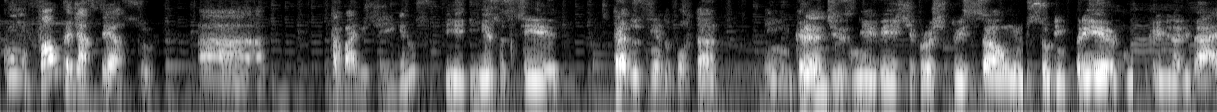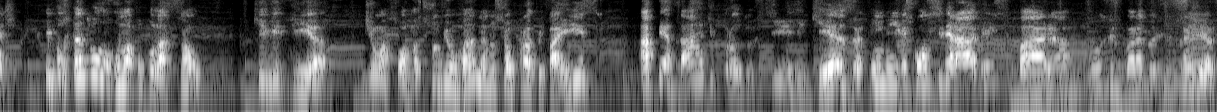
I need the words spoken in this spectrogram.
com falta de acesso a trabalhos dignos, e, e isso se traduzindo, portanto, em grandes níveis de prostituição, subemprego, criminalidade, e, portanto, uma população que vivia de uma forma subhumana no seu próprio país, apesar de produzir riqueza em níveis consideráveis para os exploradores estrangeiros.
